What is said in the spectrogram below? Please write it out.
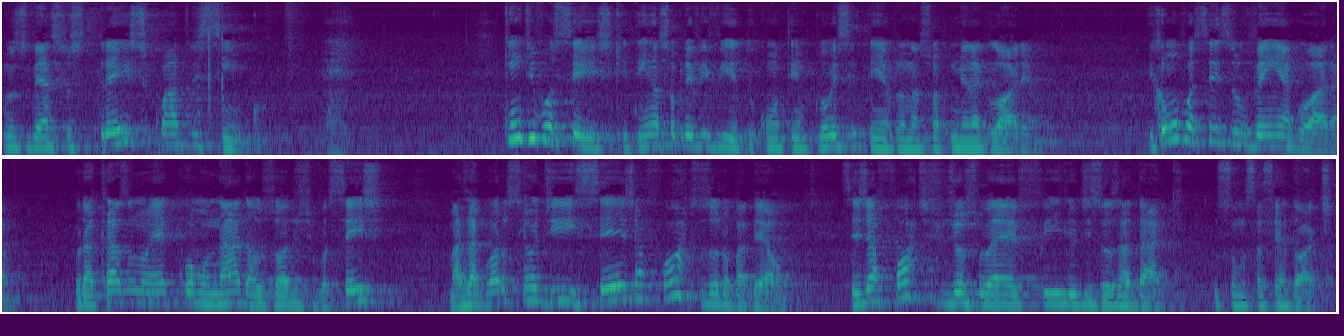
nos versos 3, 4 e 5. Quem de vocês que tenha sobrevivido contemplou esse templo na sua primeira glória? E como vocês o veem agora? Por acaso não é como nada aos olhos de vocês? Mas agora o Senhor diz: Seja forte, Zorobabel. Seja forte, Josué, filho de Zosadac, o sumo sacerdote.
